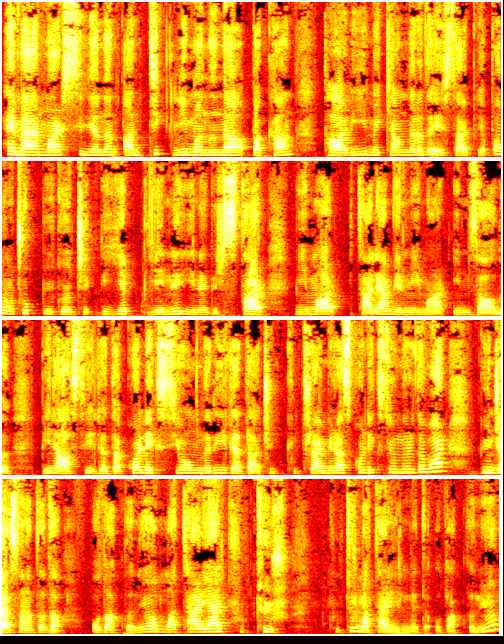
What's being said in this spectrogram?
Hemen Marsilya'nın antik limanına bakan tarihi mekanlara da ev sahipliği yapan ama çok büyük ölçekli yepyeni yine bir star mimar İtalyan bir mimar imzalı binasıyla da koleksiyonlarıyla da çünkü kültürel miras koleksiyonları da var. Güncel sanata da odaklanıyor. Materyal kültür kültür materyaline de odaklanıyor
